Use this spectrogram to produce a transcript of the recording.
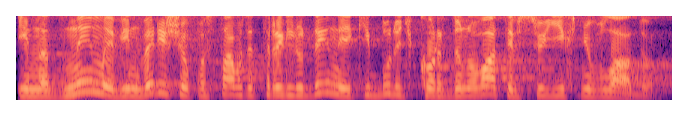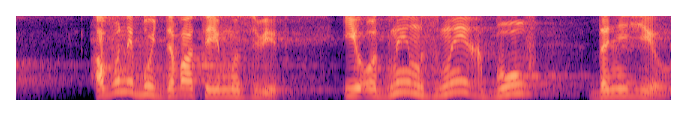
І над ними він вирішив поставити три людини, які будуть координувати всю їхню владу. А вони будуть давати йому звіт. І одним з них був Даніїл.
